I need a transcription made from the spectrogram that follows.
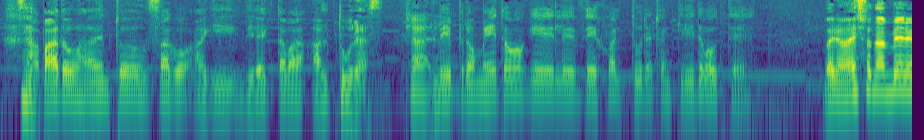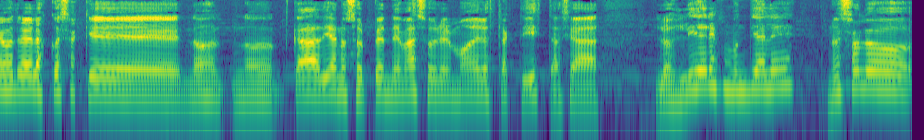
zapatos adentro de un saco, aquí directa para alturas. Claro. Le prometo que les dejo altura tranquilito para ustedes. Bueno, eso también es otra de las cosas que nos, nos- cada día nos sorprende más sobre el modelo extractivista. O sea, los líderes mundiales no solo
